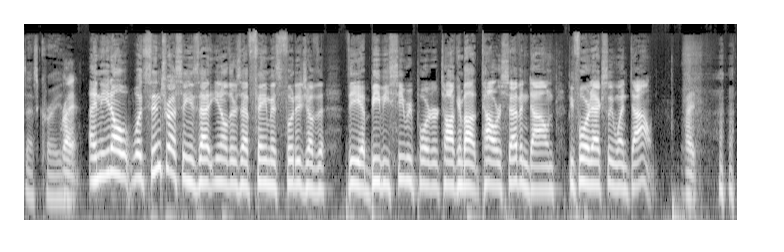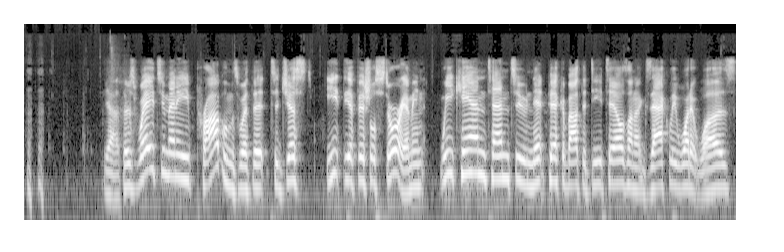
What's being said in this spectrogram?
That's crazy. Right. And you know what's interesting is that you know there's that famous footage of the the uh, BBC reporter talking about Tower Seven down before it actually went down. Right. yeah, there's way too many problems with it to just eat the official story. I mean, we can tend to nitpick about the details on exactly what it was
